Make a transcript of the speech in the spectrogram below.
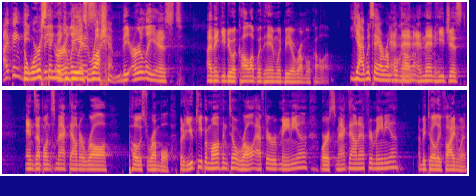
I think The worst thing they can do is rush him. The earliest I think you do a call up with him would be a Rumble call up, Yeah, I would say a Rumble and call. then and then he just ends up on SmackDown or Raw post Rumble. But if you keep him off until Raw after Mania or SmackDown after Mania, I'd be totally fine with.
